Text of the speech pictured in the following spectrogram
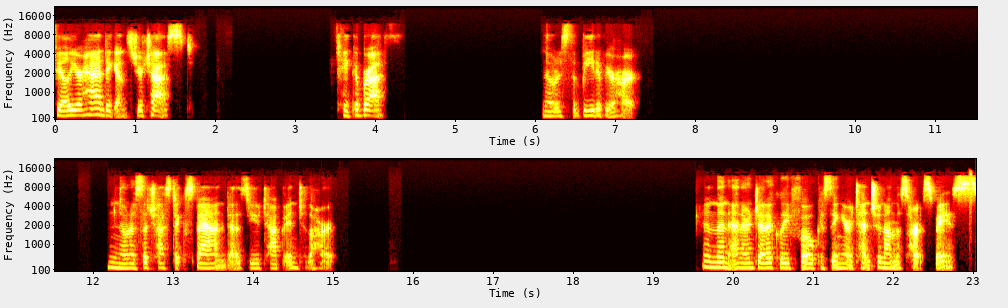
Feel your hand against your chest. Take a breath. Notice the beat of your heart. Notice the chest expand as you tap into the heart. And then energetically focusing your attention on this heart space.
